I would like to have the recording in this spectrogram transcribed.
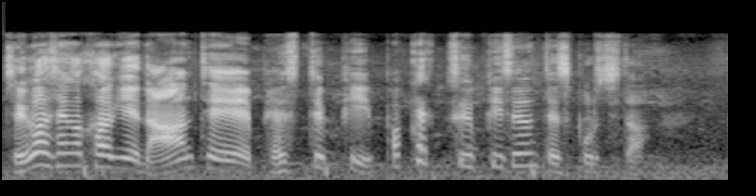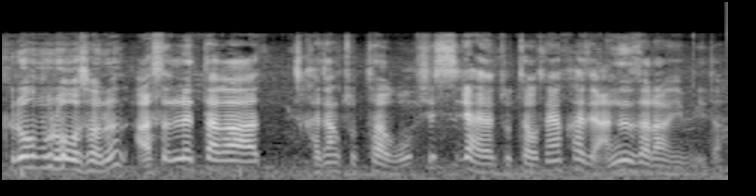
제가 생각하기에 나한테 베스트 핏, 퍼펙트 핏은 데스포르치다. 그러므로 저는 아슬레타가 가장 좋다고 C3 가장 좋다고 생각하지 않는 사람입니다.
